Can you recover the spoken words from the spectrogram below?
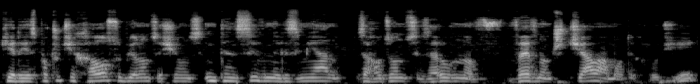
kiedy jest poczucie chaosu biorące się z intensywnych zmian zachodzących zarówno wewnątrz ciała młodych ludzi,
